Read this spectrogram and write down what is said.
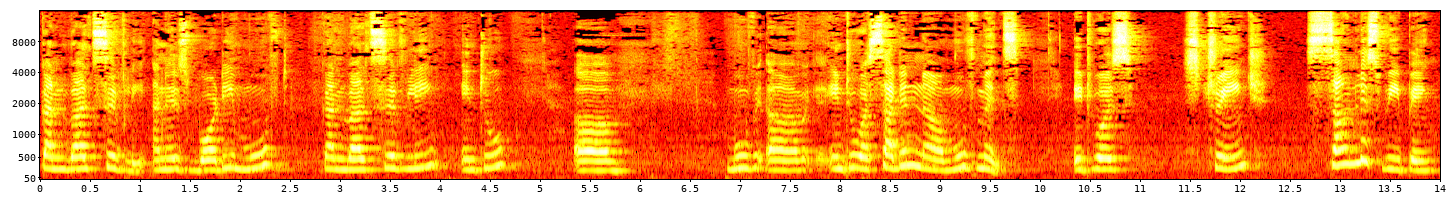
convulsively and his body moved convulsively into uh, move uh, into a sudden uh, movements. It was strange soundless weeping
